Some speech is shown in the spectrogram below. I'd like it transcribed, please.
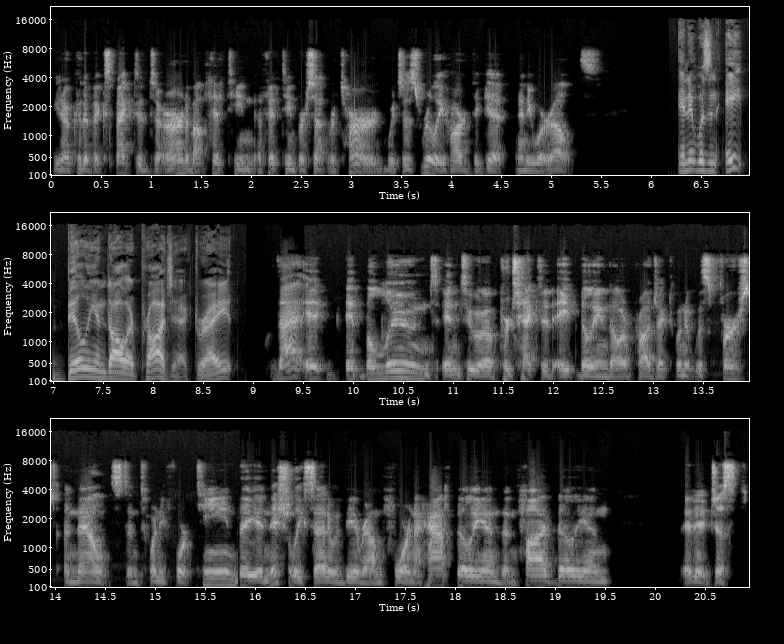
you know, could have expected to earn about 15 a 15% return, which is really hard to get anywhere else. And it was an $8 billion project, right? That it, it ballooned into a projected $8 billion project. When it was first announced in 2014 they initially said it would be around four and a half billion then five billion. And it just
